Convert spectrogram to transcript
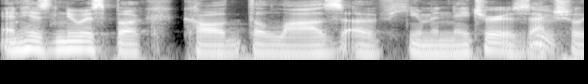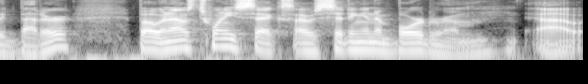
And his newest book, called The Laws of Human Nature, is actually better. But when I was 26, I was sitting in a boardroom uh,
